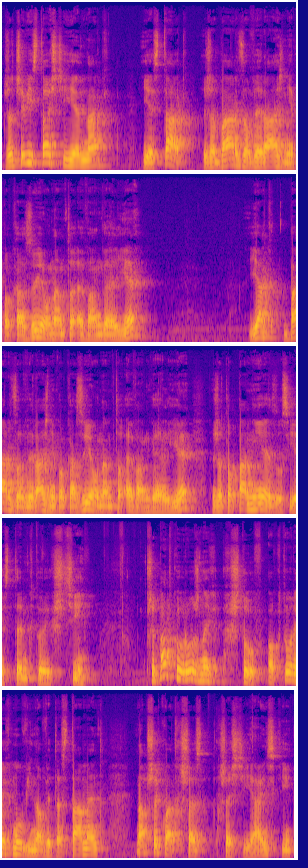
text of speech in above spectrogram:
W rzeczywistości jednak jest tak, że bardzo wyraźnie pokazują nam to Ewangelie, jak bardzo wyraźnie pokazują nam to Ewangelie, że to Pan Jezus jest tym, który chrzci. W przypadku różnych chrztów, o których mówi Nowy Testament, na przykład chrzest chrześcijański,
